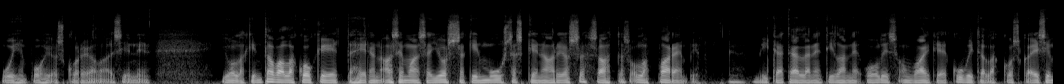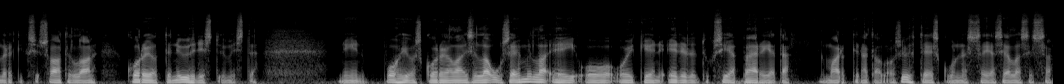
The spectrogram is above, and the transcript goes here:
muihin pohjoiskorealaisiin, niin jollakin tavalla kokee, että heidän asemansa jossakin muussa skenaariossa saattaisi olla parempi mikä tällainen tilanne olisi, on vaikea kuvitella, koska esimerkiksi jos ajatellaan koreoiden yhdistymistä, niin pohjoiskorealaisilla useimmilla ei ole oikein edellytyksiä pärjätä markkinatalousyhteiskunnassa ja sellaisessa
